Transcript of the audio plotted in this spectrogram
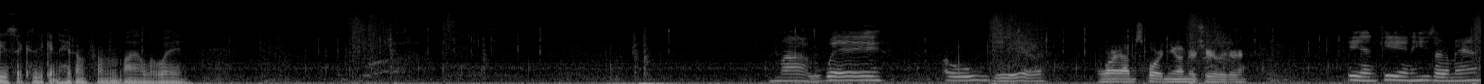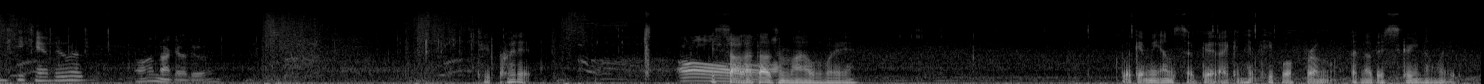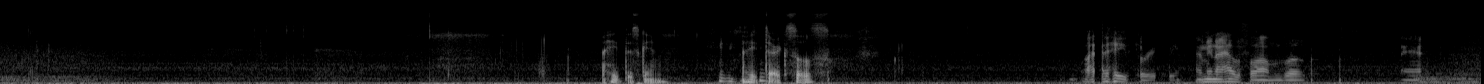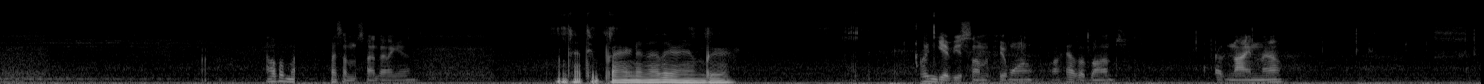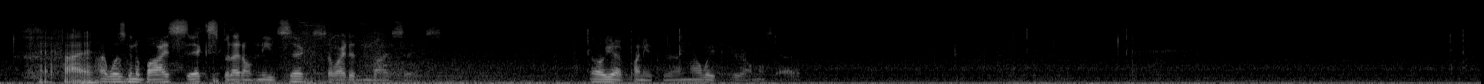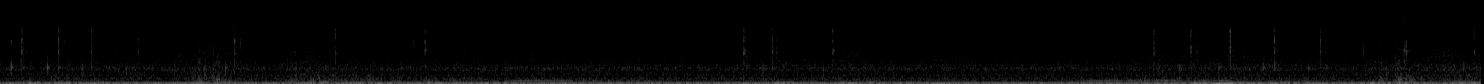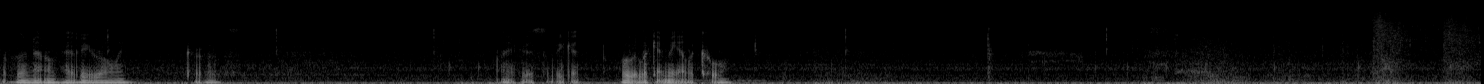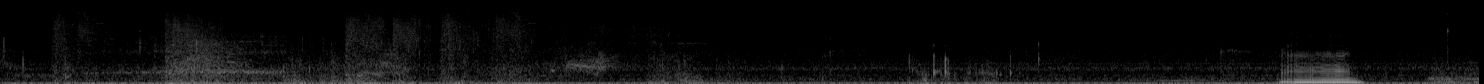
Use it because you can hit them from a mile away. Mile away. Oh yeah. Don't worry, I'm supporting you. I'm your cheerleader. Ian, Ian, he's our man. He can't do it. Oh, I'm not gonna do it. Dude, quit it. Oh. You saw that, that was a oh. mile away. Look at me, I'm so good. I can hit people from another screen away. Hate this game. I hate Dark Souls. I hate three. I mean, I have fun, but eh. I'll put my, my summon sign down again. I'll have to burn another ember. I can give you some if you want. I have a bunch. I have nine now. At five. I was gonna buy six, but I don't need six, so I didn't buy six. Oh, you have plenty of them. I'll wait till you're almost out.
